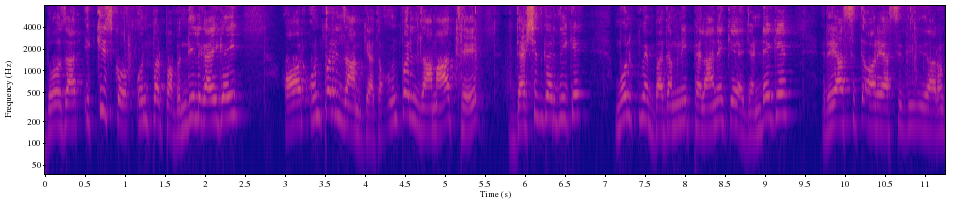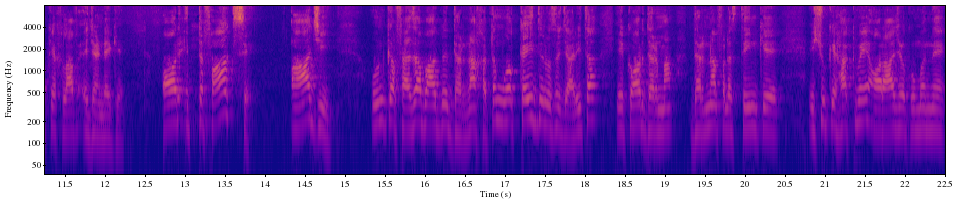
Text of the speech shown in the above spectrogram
2021 को उन पर पाबंदी लगाई गई और उन पर इल्ज़ाम किया था। उन पर इल्ज़ाम थे दहशत गर्दी के, मुल्क में बदमनी फैलाने के एजेंडे के, रियासत और रियासती इदारों के ख़िलाफ़ एजेंडे के। और इत्तेफाक से आज ही उनका फैज़ाबाद में धरना ख़त्म हुआ। कई दिनों से जारी था। एक और धरना धरना फ़लस्तीन के इशू के हक़ में, और आज हुकूमत ने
